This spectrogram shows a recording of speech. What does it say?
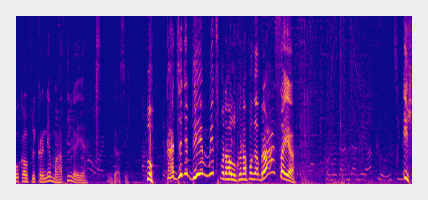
Gue kalau flickerin dia mati nggak ya? Enggak sih. Loh, kajanya damage padahal lu kenapa nggak berasa ya? Ih,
